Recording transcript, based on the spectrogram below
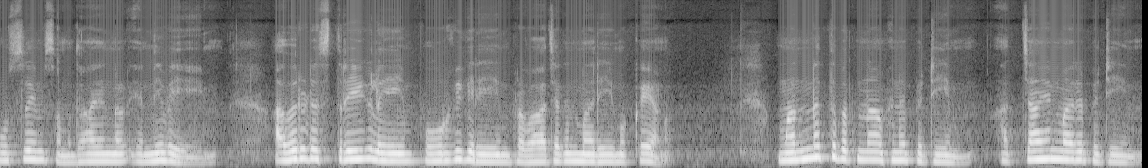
മുസ്ലിം സമുദായങ്ങൾ എന്നിവയെയും അവരുടെ സ്ത്രീകളെയും പൂർവികരെയും പ്രവാചകന്മാരെയും ഒക്കെയാണ്. മന്നത്ത് പത്മനാഭനെ പറ്റിയും അച്ചായന്മാരെ പറ്റിയും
